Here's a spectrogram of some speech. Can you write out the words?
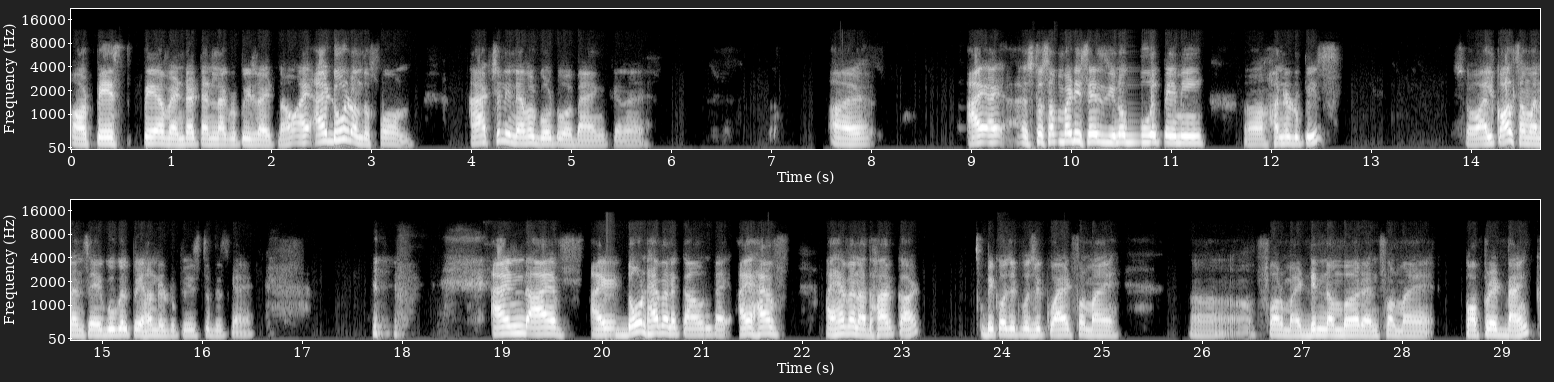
or pay pay a vendor 10 lakh rupees right now. I, I do it on the phone. I actually never go to a bank and I, I, I so somebody says, you know, Google pay me uh, 100 rupees. So I'll call someone and say, Google pay 100 rupees to this guy. and I've I don't have an account. I, I have I have an Aadhaar card because it was required for my uh, for my DIN number and for my corporate bank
